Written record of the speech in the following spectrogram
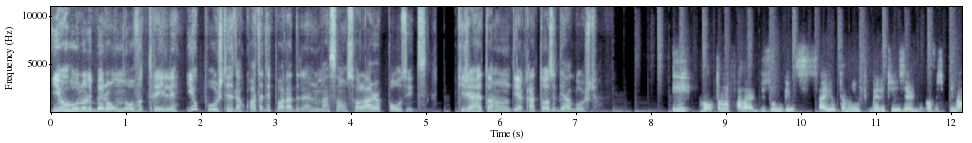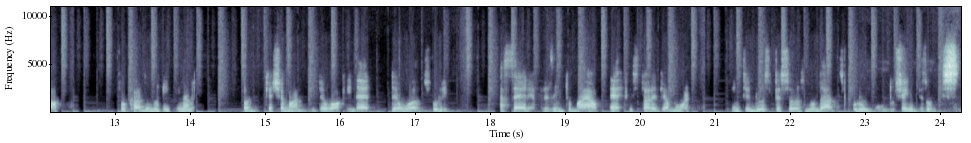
E o Hulu liberou um novo trailer e o pôster da quarta temporada da animação Solar Opposites, que já retorna no dia 14 de agosto. E, voltando a falar de zumbis, saiu também o primeiro teaser do novo spin-off, focado no Rick e na que é chamado de The Walking Dead, The Ones Who Live. A série apresenta uma épica história de amor entre duas pessoas mudadas por um mundo cheio de zumbis.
